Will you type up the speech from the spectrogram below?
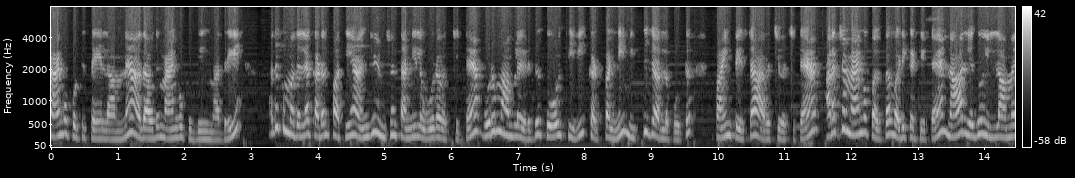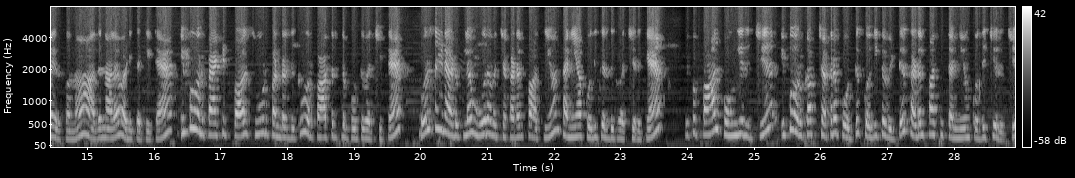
மேங்கோ போட்டு செய்யலாம்னு அதாவது மேங்கோ புட்டிங் மாதிரி. அதுக்கு முதல்ல கடல் பாசியை அஞ்சு நிமிஷம் தண்ணியில ஊற வச்சுட்டேன். ஒரு மாம்பழம் எடுத்து தோல் சீவி கட் பண்ணி மிக்ஸி ஜார்ல போட்டு ஃபைன் பேஸ்டா அரைச்சு வச்சுட்டேன். அரைச்ச மேங்கோ பழத்தை வடிகட்டிட்டேன். நார் எதுவும் இல்லாம இருக்கணும். அதனால வடிகட்டிட்டேன். இப்போ ஒரு பாக்கெட் பால் சூடு பண்றதுக்கு ஒரு பாத்திரத்தை போட்டு வச்சுட்டேன். ஒரு சைடு அடுப்புல ஊற வச்ச கடல் பாசியும் தனியா கொதிக்கிறதுக்கு வச்சிருக்கேன். இப்ப பால் பொங்கிருச்சு. இப்போ ஒரு கப் சக்கரை போட்டு கொதிக்க விட்டு கடல் பாசி தண்ணியும் கொதிச்சிருச்சு.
